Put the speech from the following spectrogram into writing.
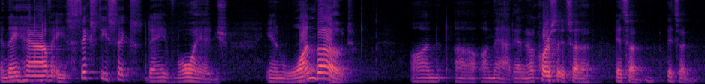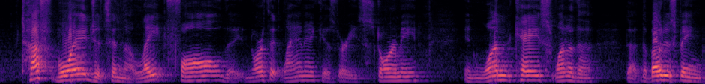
And they have a 66 day voyage in one boat on, uh, on that. And of course, it's a, it's, a, it's a tough voyage. It's in the late fall. The North Atlantic is very stormy. In one case, one of the, the, the boat is being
